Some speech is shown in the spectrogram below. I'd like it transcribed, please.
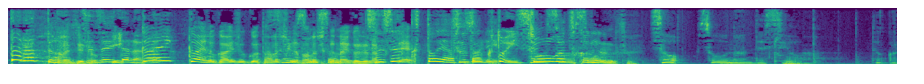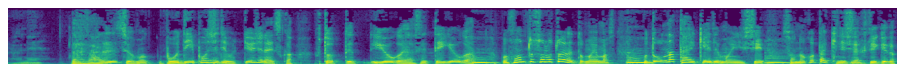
たらって話でしょ。続いたらね。一回一回の外食が楽しいか楽しくないかじゃなくて、続くとやっぱり。続くと胃腸が疲れるんですよ。そう。そうなんですよ。だからねだからあれですよ、もうボディポジティブって言うじゃないですか。太っていようが痩せていようが。もう本当その通りだと思います。もうどんな体型でもいいし、そんなことは気にしなくていいけど、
